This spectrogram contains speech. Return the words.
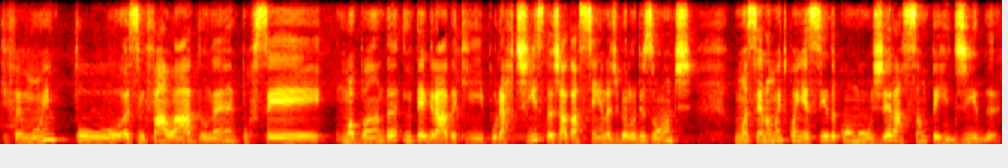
que foi muito assim falado, né? Por ser uma banda integrada aqui por artistas já da cena de Belo Horizonte, uma cena muito conhecida como Geração Perdida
